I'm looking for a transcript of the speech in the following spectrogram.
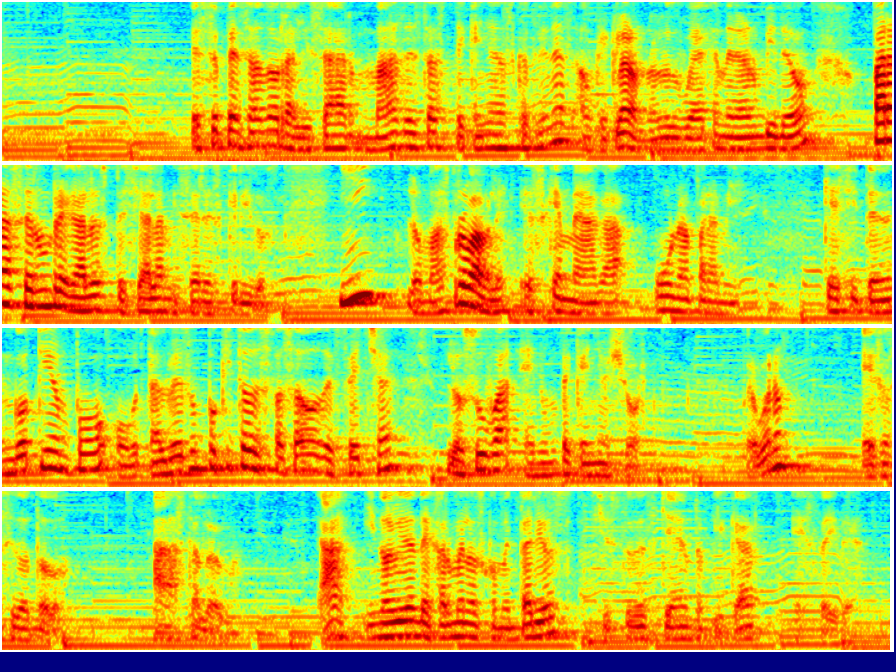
Estoy pensando realizar más de estas pequeñas Catrinas, aunque claro, no les voy a generar un video para hacer un regalo especial a mis seres queridos. Y lo más probable es que me haga una para mí. Que si tengo tiempo o tal vez un poquito desfasado de fecha, lo suba en un pequeño short. Pero bueno, eso ha sido todo. Hasta luego. Ah, y no olviden dejarme en los comentarios si ustedes quieren replicar esta idea.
